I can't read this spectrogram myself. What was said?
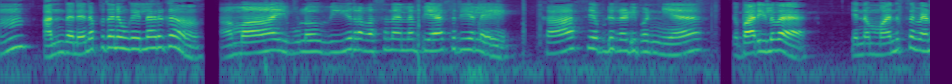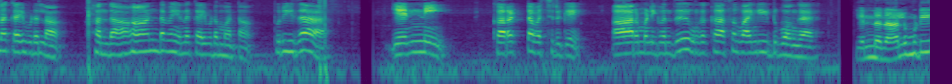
ம் அந்த நினைப்பு தானே உங்க எல்லாருக்கும்? ஆமா இவ்வளோ வீர வசனம் என்ன பேசுறீங்களே? காசு எப்படி ரெடி பண்ணிய இந்த பாரு இழுவ என்ன மனுஷன் வேணா கைவிடலாம். அந்த ஆண்டவன் என்ன கைவிட மாட்டான். புரியுதா? எண்ணி கரெக்டா வச்சிருக்கேன். ஆறு மணிக்கு வந்து உங்க காசை வாங்கிக்கிட்டு போங்க. என்ன நாலு முடி?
